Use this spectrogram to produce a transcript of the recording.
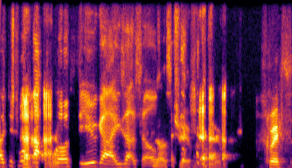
I just want that close to you guys, that's all. No, it's true. It's true. Chris,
